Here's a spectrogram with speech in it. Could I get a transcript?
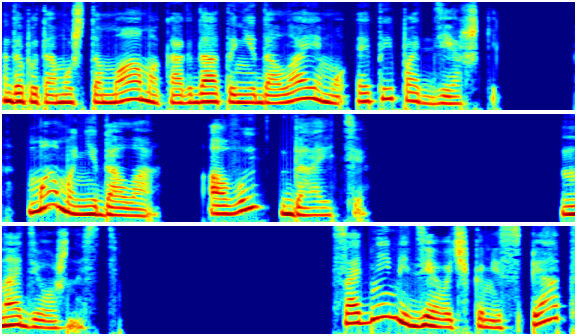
Да потому что мама когда-то не дала ему этой поддержки. Мама не дала, а вы дайте. Надежность. С одними девочками спят,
